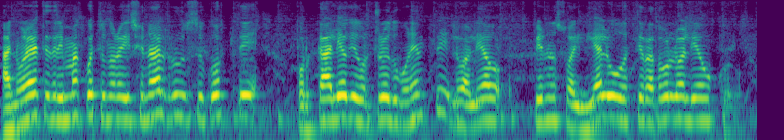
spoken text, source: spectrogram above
Anular este talismán cuesta un oro adicional, reduce su coste por cada aliado que controle tu oponente. Los aliados pierden su habilidad, luego destierra todos los aliados en juego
